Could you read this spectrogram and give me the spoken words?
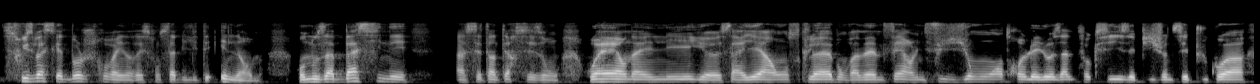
Swiss Basketball, je trouve, a une responsabilité énorme. On nous a bassiné à cette intersaison. Ouais, on a une ligue, euh, ça y est, à 11 clubs, on va même faire une fusion entre les Lausanne Foxes et puis je ne sais plus quoi.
